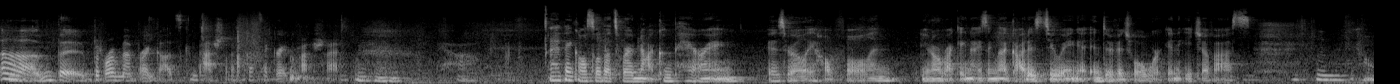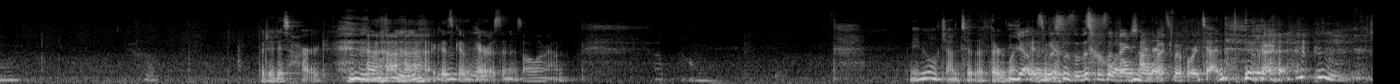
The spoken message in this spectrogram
Um, but but remembering God's compassion, I think that's a great question. Mm-hmm. Yeah. I think also that's where not comparing is really helpful and you know recognizing that God is doing an individual work in each of us. Mm-hmm. You know. But it is hard mm-hmm. because comparison is all around. Maybe we'll jump to the third one Yeah, because we this have is- this is a big 12 minutes topic. before 10.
